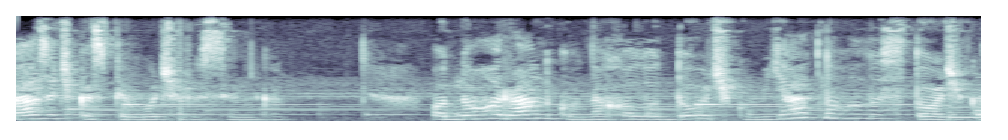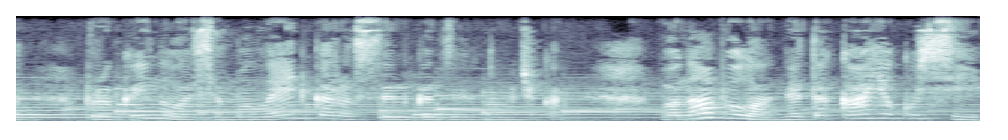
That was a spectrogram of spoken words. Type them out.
Казочка співуча росинка. Одного ранку на холодочку м'ятного листочка прокинулася маленька росинка дзвіночка. Вона була не така, як усі,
